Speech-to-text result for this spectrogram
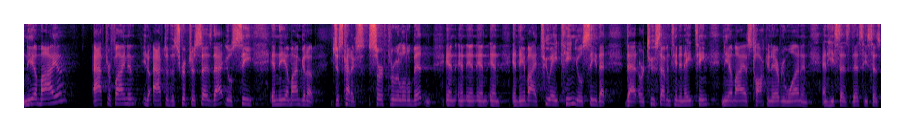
Nehemiah, after finding, you know, after the scripture says that, you'll see in Nehemiah, I'm going to just kind of surf through a little bit. In, in, in, in, in, in Nehemiah 2.18, you'll see that, that or 2.17 and 18, Nehemiah is talking to everyone, and, and he says this, he says,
